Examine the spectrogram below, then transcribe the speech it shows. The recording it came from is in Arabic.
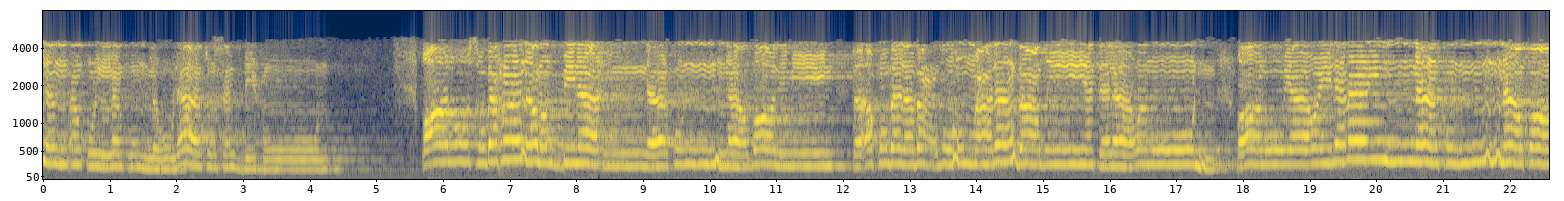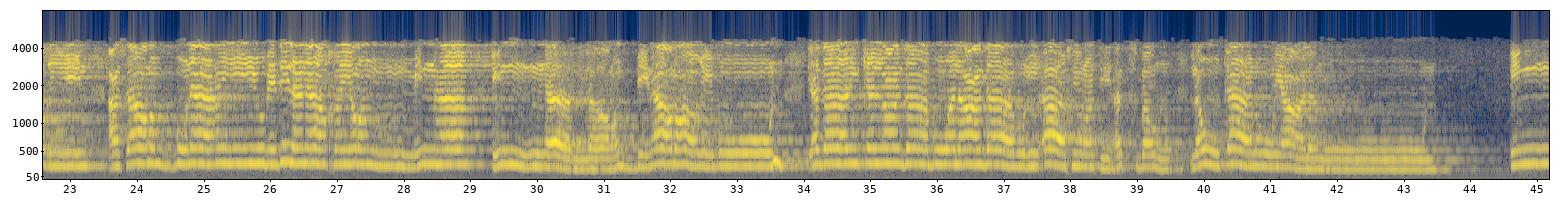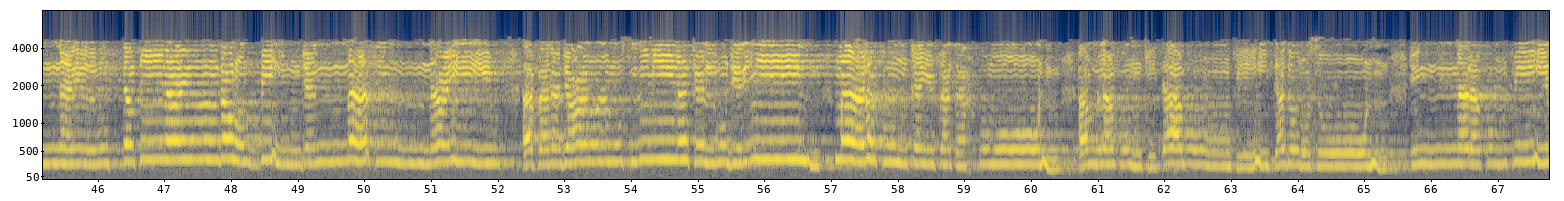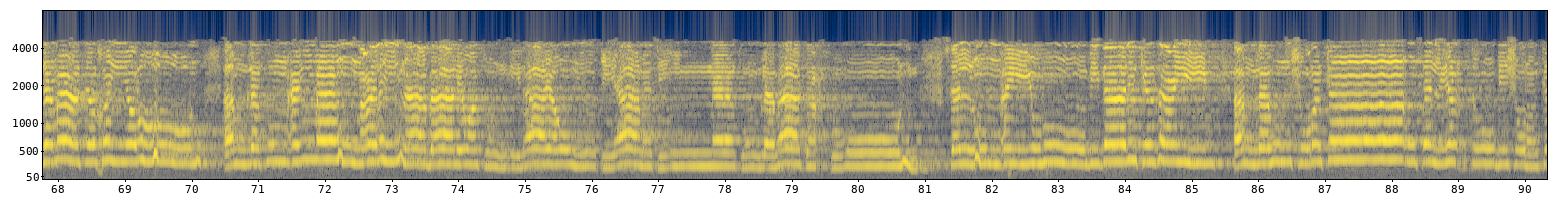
ألم أقل لكم لولا تسبحون قالوا سبحان ربنا إنا كنا ظالمين فأقبل بعضهم على بعض يتلاومون قالوا يا ويلنا إنا كنا طاغين عسى ربنا أن يبدلنا خيرا منها إنا إلى ربنا راغبون كذلك العذاب ولعذاب الآخرة أكبر لو كانوا يعلمون إن للمتقين عند ربهم جنات النعيم أفنجعل المسلمين كالمجرمين ما لكم كيف تحكمون؟ أم لكم كتاب فيه تدرسون؟ إن لكم فيه لما تخيرون؟ أم لكم أيمان علينا بالغة إلى يوم القيامة؟ إن لكم لما تحكمون؟ سلهم أيهم بذلك زعيم أم لهم شركاء فليأتوا بشركائهم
